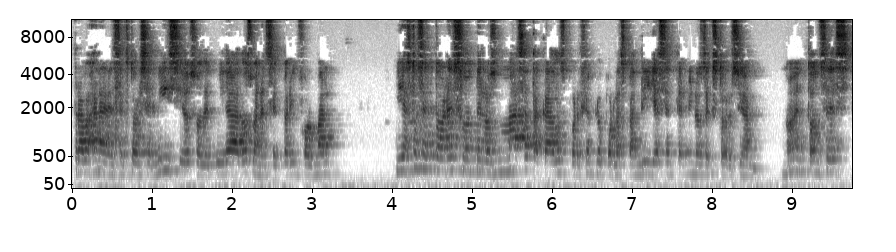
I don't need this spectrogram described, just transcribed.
trabajan en el sector servicios o de cuidados o en el sector informal. Y estos sectores son de los más atacados, por ejemplo, por las pandillas en términos de extorsión, ¿no? Entonces,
